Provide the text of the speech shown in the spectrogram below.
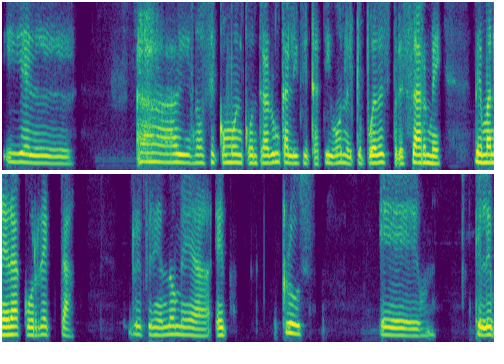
y el, ay, no sé cómo encontrar un calificativo en el que pueda expresarme de manera correcta refiriéndome a Ed Cruz, eh, que, le,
